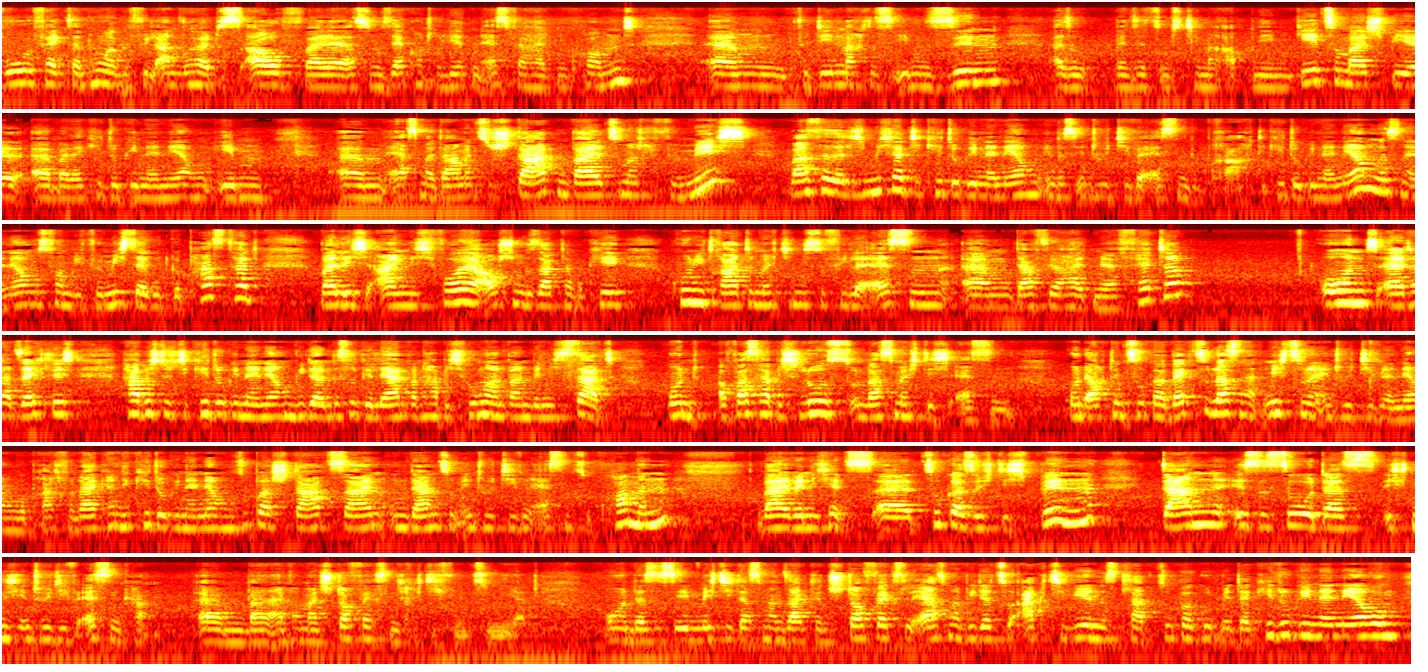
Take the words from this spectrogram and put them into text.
wo fängt sein Hungergefühl an, wo hört es auf, weil er aus einem sehr kontrollierten Essverhalten kommt ähm, für den macht es eben Sinn, also wenn es jetzt ums Thema Abnehmen geht zum Beispiel, äh, bei der ketogenen Ernährung eben ähm, erstmal damit zu starten, weil zum Beispiel für mich war es tatsächlich, mich hat die ketogene Ernährung in das intuitive Essen gebracht. Die ketogene Ernährung ist eine Ernährungsform, die für mich sehr gut gepasst hat, weil ich eigentlich vorher auch schon gesagt habe, okay, Kohlenhydrate möchte ich nicht so viele essen, ähm, dafür halt mehr Fette. Und äh, tatsächlich habe ich durch die ketogene Ernährung wieder ein bisschen gelernt, wann habe ich Hunger und wann bin ich satt und auf was habe ich Lust und was möchte ich essen. Und auch den Zucker wegzulassen, hat mich zu einer intuitiven Ernährung gebracht. Von daher kann die ketogene Ernährung super stark sein, um dann zum intuitiven Essen zu kommen. Weil wenn ich jetzt äh, zuckersüchtig bin, dann ist es so, dass ich nicht intuitiv essen kann, ähm, weil einfach mein Stoffwechsel nicht richtig funktioniert. Und das ist eben wichtig, dass man sagt, den Stoffwechsel erstmal wieder zu aktivieren. Das klappt super gut mit der ketogenen Ernährung.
